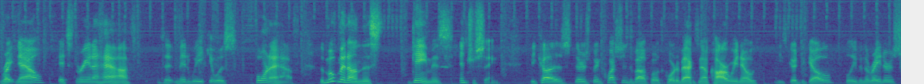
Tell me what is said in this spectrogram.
Right now, it's three and a half. Is it midweek? It was four and a half. The movement on this game is interesting because there's been questions about both quarterbacks. Now, Carr, we know He's good to go. Believe in the Raiders,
